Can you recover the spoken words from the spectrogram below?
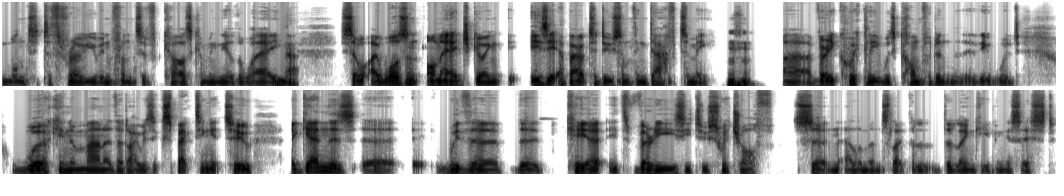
wanted to throw you in front of cars coming the other way. No. So I wasn't on edge going, is it about to do something daft to me? Mhm. Uh, I very quickly was confident that it would work in a manner that I was expecting it to. Again, there's uh, with the the Kia, it's very easy to switch off certain elements like the the lane keeping assist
